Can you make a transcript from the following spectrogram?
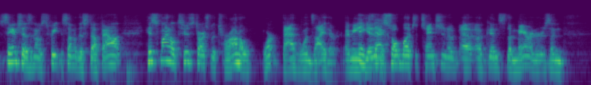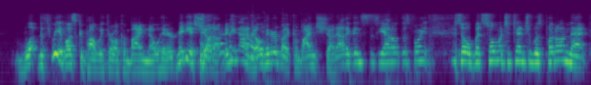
Sanchez, and I was tweeting some of this stuff out. His final two starts with Toronto weren't bad ones either. I mean, getting so much attention of, uh, against the Mariners, and what the three of us could probably throw a combined no hitter, maybe a shutout, maybe not a no hitter, but a combined shutout against the Seattle at this point. So, but so much attention was put on that,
